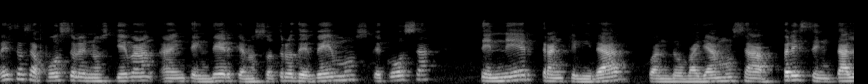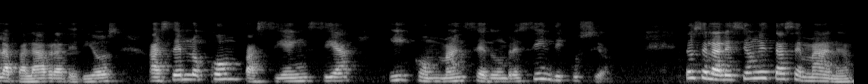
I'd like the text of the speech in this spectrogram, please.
estos apóstoles nos llevan a entender que nosotros debemos, ¿qué cosa? Tener tranquilidad cuando vayamos a presentar la palabra de Dios, hacerlo con paciencia y con mansedumbre, sin discusión. Entonces, la lección esta semana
